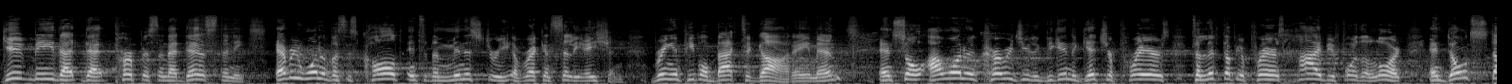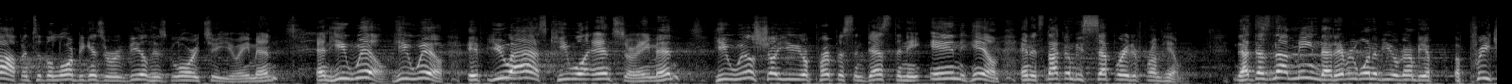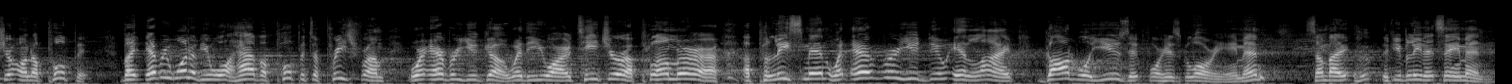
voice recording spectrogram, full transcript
Give me that, that purpose and that destiny. Every one of us is called into the ministry of reconciliation, bringing people back to God. Amen. And so I want to encourage you to begin to get your prayers, to lift up your prayers high before the Lord. And don't stop until the Lord begins to reveal his glory to you. Amen. And he will. He will. If you ask, he will answer. Amen. He will show you your purpose and destiny in him. And it's not going to be separated from him. That does not mean that every one of you are going to be a, a preacher on a pulpit. But every one of you will have a pulpit to preach from wherever you go. Whether you are a teacher, a plumber, a policeman, whatever you do in life, God will use it for His glory. Amen? Somebody, if you believe it, say amen. amen.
